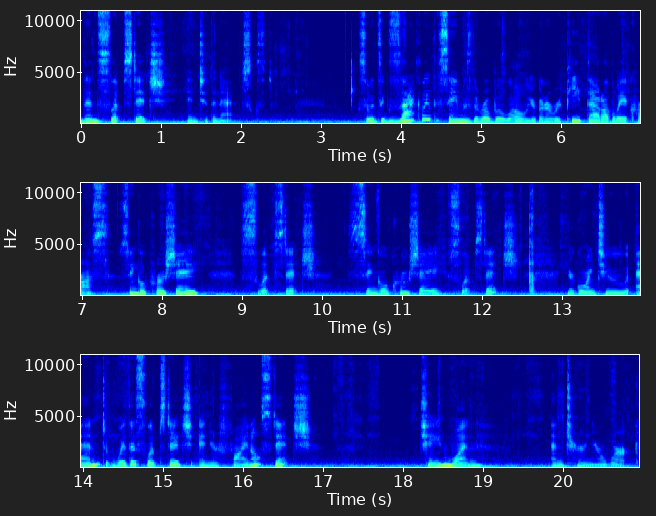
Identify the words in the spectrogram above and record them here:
then slip stitch into the next. So it's exactly the same as the row below. You're going to repeat that all the way across. Single crochet, slip stitch, single crochet, slip stitch. You're going to end with a slip stitch in your final stitch, chain one, and turn your work.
